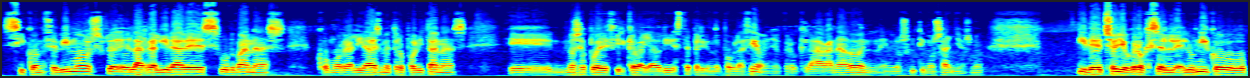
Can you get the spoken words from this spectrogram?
Si concebimos eh, las realidades urbanas como realidades metropolitanas, eh, no se puede decir que Valladolid esté perdiendo población. Yo creo que la ha ganado en, los últimos años. Y de hecho yo creo que es el, único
